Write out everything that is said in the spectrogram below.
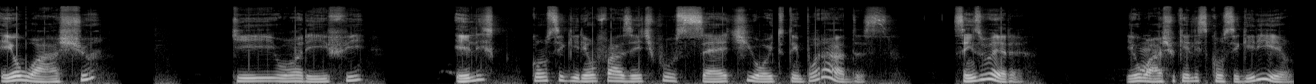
eu acho que o Orif eles conseguiriam fazer tipo sete, oito temporadas. Sem zoeira. Eu É. acho que eles conseguiriam.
